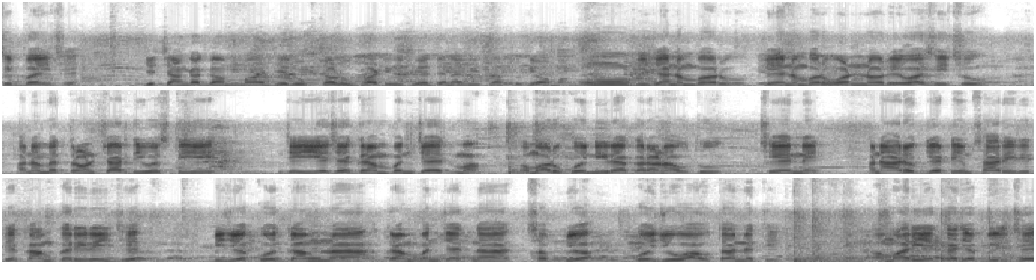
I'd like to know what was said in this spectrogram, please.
શિવભાઈ છે. જે ચાંગા ગામમાં જે રોગચાળું ફાટ્યું છે તેના વિશે શું કહેવા માંગુ હું બીજા નંબર બે નંબર વોર્ડનો રહેવાસી છું અને અમે ત્રણ ચાર દિવસથી જઈએ છીએ ગ્રામ પંચાયતમાં. અમારું કોઈ નિરાકરણ આવતું છે નહીં. અને આરોગ્ય ટીમ સારી રીતે કામ કરી રહી છે. બીજા કોઈ ગામના ગ્રામ પંચાયતના સભ્ય કોઈ જોવા આવતા નથી. અમારી એક જ અપીલ છે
